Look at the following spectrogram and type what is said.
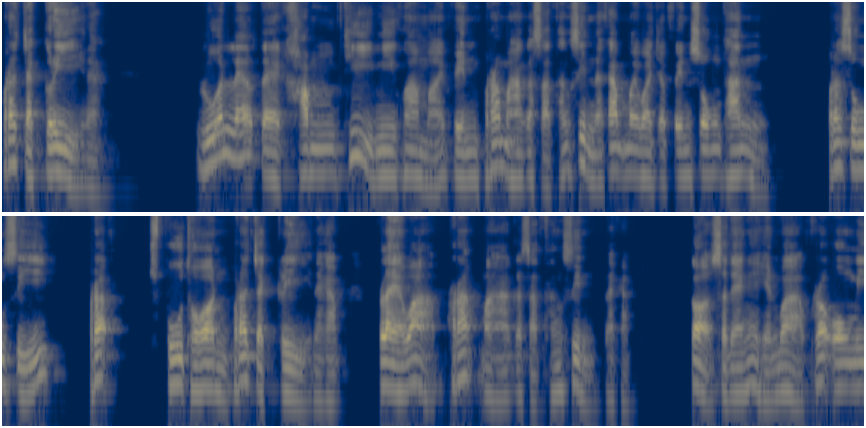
พระจักรีนะล้วนแล้วแต่คำที่มีความหมายเป็นพระมหากษัตริย์ทั้งสิ้นนะครับ ไม่ว่าจะเป็นทรงทัน พระทรงศรีพระภูทรพระจักรีนะครับ แปลว่าพระมหากษัตริย์ทั้งสิ้นนะครับ ก็แสดงให้เห็นว่าพระองค์มี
